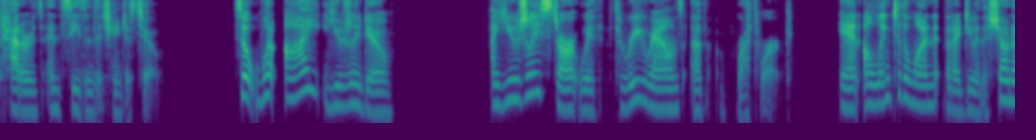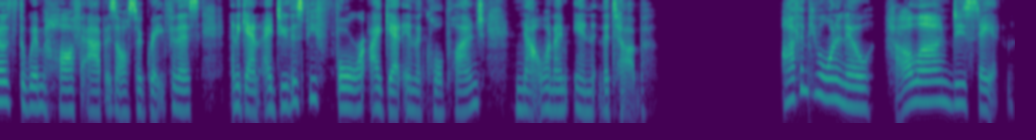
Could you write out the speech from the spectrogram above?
patterns and seasons it changes too. So what I usually do, I usually start with three rounds of breath work. And I'll link to the one that I do in the show notes. The Wim Hof app is also great for this. And again, I do this before I get in the cold plunge, not when I'm in the tub. Often people want to know how long do you stay in?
